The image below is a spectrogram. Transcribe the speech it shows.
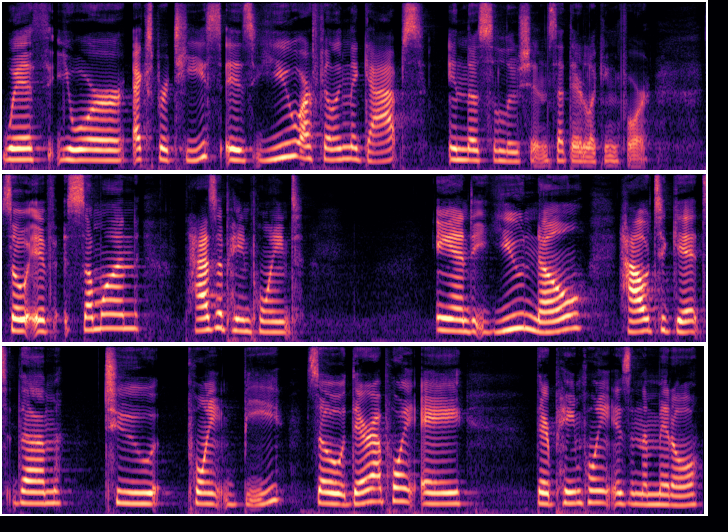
with your expertise is you are filling the gaps in those solutions that they're looking for. So if someone has a pain point, and you know how to get them to point B. So they're at point A, their pain point is in the middle,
